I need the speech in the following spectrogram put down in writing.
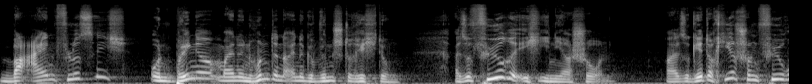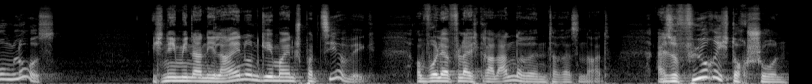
beeinflusse ich und bringe meinen Hund in eine gewünschte Richtung. Also führe ich ihn ja schon. Also geht doch hier schon Führung los. Ich nehme ihn an die Leine und gehe meinen Spazierweg, obwohl er vielleicht gerade andere Interessen hat. Also führe ich doch schon.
